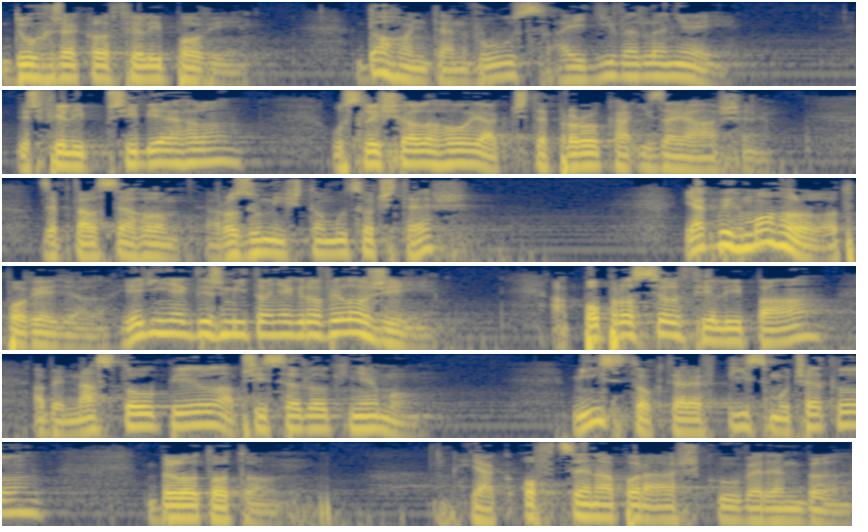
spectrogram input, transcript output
Duch řekl Filipovi, dohoň ten vůz a jdi vedle něj. Když Filip přiběhl, uslyšel ho, jak čte proroka Izajáše. Zeptal se ho, rozumíš tomu, co čteš? Jak bych mohl, odpověděl, jedině když mi to někdo vyloží. A poprosil Filipa, aby nastoupil a přisedl k němu. Místo, které v písmu četl, bylo toto. Jak ovce na porážku veden byl.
